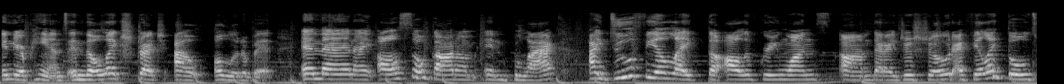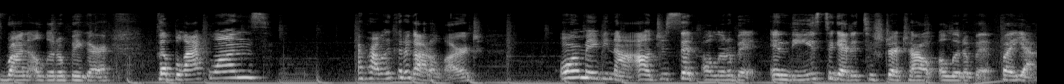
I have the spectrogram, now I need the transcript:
in your pants and they'll like stretch out a little bit and then i also got them in black i do feel like the olive green ones um, that i just showed i feel like those run a little bigger the black ones i probably could have got a large or maybe not i'll just sit a little bit in these to get it to stretch out a little bit but yeah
